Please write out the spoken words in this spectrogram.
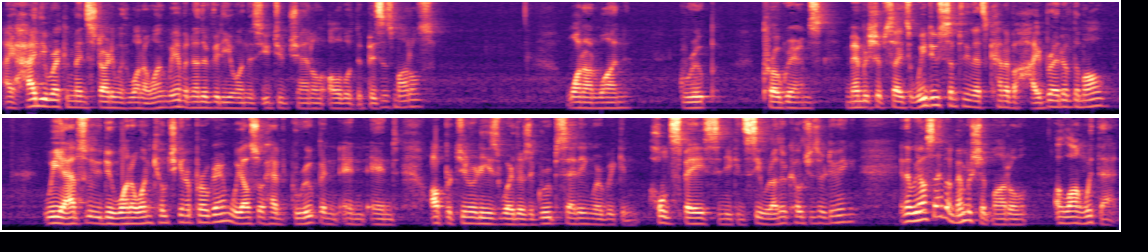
I highly recommend starting with one on one. We have another video on this YouTube channel all about the business models one on one, group, programs, membership sites. We do something that's kind of a hybrid of them all. We absolutely do one on one coaching in our program. We also have group and, and, and opportunities where there's a group setting where we can hold space and you can see what other coaches are doing. And then we also have a membership model along with that,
